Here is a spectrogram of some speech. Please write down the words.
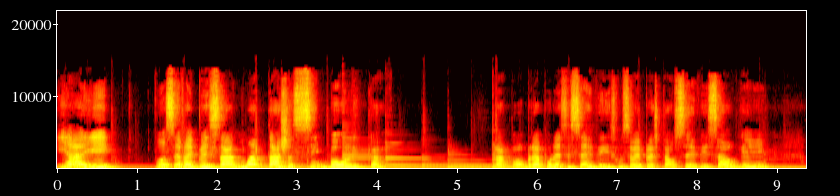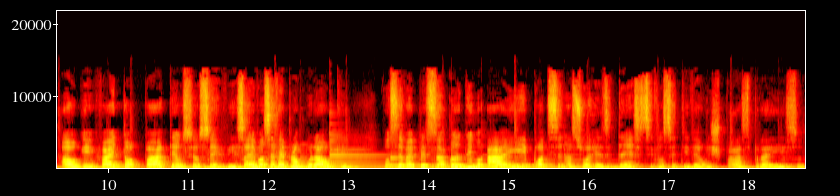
E aí, você vai pensar numa taxa simbólica para cobrar por esse serviço. Você vai prestar o serviço a alguém, alguém vai topar ter o seu serviço. Aí você vai procurar o quê? Você vai pensar, quando eu digo aí, pode ser na sua residência, se você tiver um espaço para isso,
